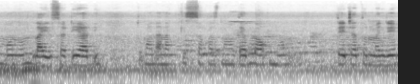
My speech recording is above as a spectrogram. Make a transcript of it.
म्हणून लाईव्हसाठी आधी. तुम्हाला नक्कीच समजणार त्या ब्लॉग म्हणून त्याच्यातून म्हणजे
